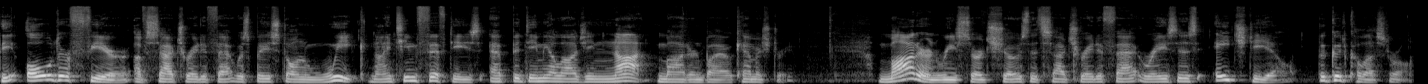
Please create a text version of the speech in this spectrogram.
The older fear of saturated fat was based on weak 1950s epidemiology, not modern biochemistry. Modern research shows that saturated fat raises HDL, the good cholesterol.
